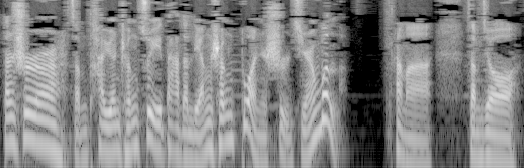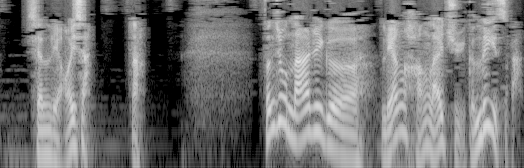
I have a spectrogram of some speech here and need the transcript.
但是咱们太原城最大的粮商段氏既然问了，那么咱们就先聊一下。”咱就拿这个粮行来举个例子吧。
